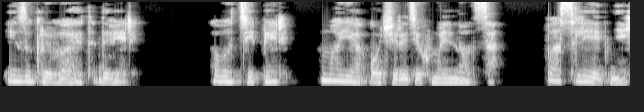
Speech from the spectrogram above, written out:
и закрывает дверь. Вот теперь моя очередь ухмыльнуться. Последний.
